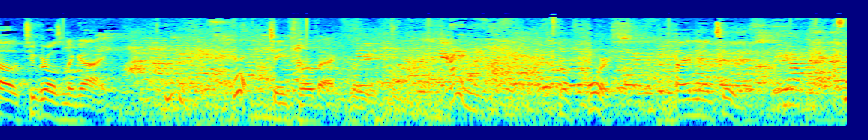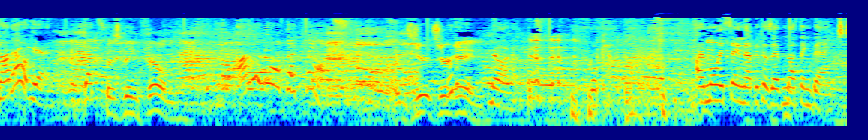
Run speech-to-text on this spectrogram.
Oh, two girls and a guy. Oh, good. James Toback movie. Iron Man. Of course. Iron Man 2. It's not out yet. That's. But it's being filmed. I don't know if that counts. It's your, it's your game. No, no. Count. I'm only saying that because I have nothing banked.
